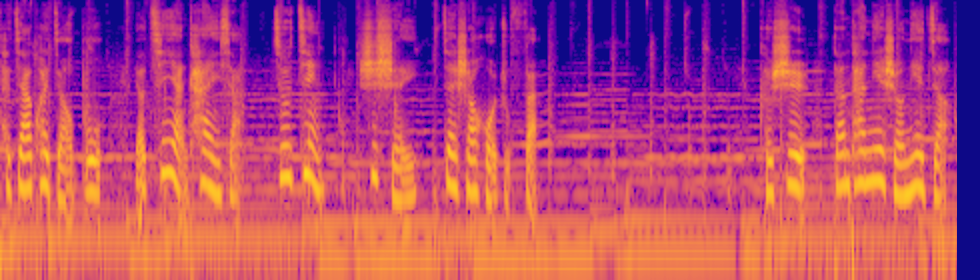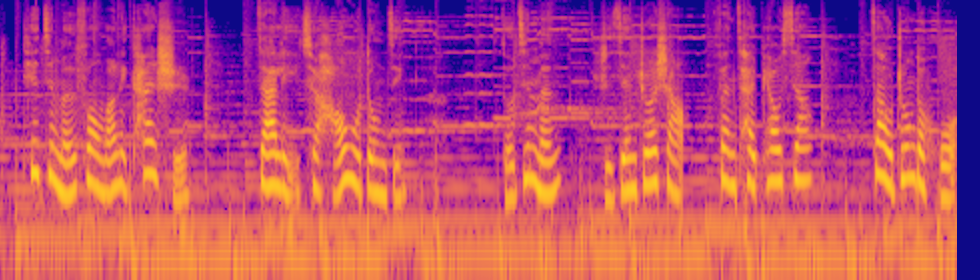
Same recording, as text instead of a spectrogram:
他加快脚步，要亲眼看一下究竟是谁在烧火煮饭。可是当他蹑手蹑脚贴近门缝往里看时，家里却毫无动静。走进门，只见桌上饭菜飘香，灶中的火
